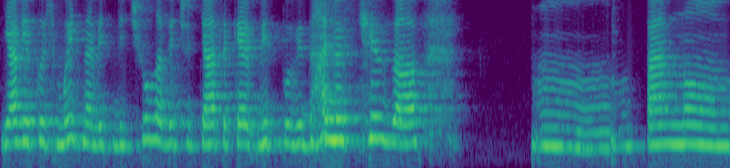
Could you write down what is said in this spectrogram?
я в якусь мить навіть відчула відчуття таке відповідальності за певну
